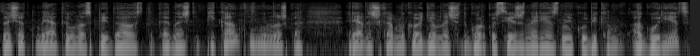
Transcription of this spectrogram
за счет мяты у нас придалась такая, значит, пикантность немножко. Рядышком мы кладем, значит, горку свеженарезанный кубиком огурец.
